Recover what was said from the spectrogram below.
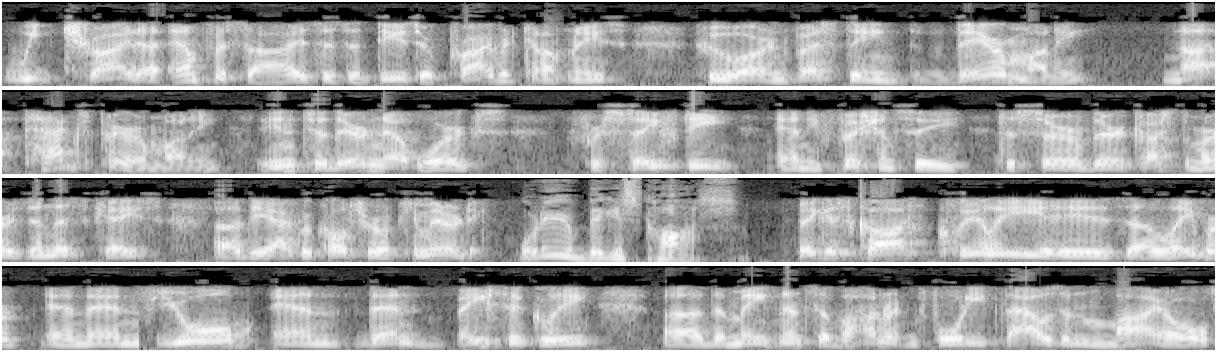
we try to emphasize is that these are private companies who are investing their money, not taxpayer money, into their networks for safety and efficiency to serve their customers, in this case, uh, the agricultural community. What are your biggest costs? Biggest cost clearly is uh, labor and then fuel and then basically uh, the maintenance of 140,000 miles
